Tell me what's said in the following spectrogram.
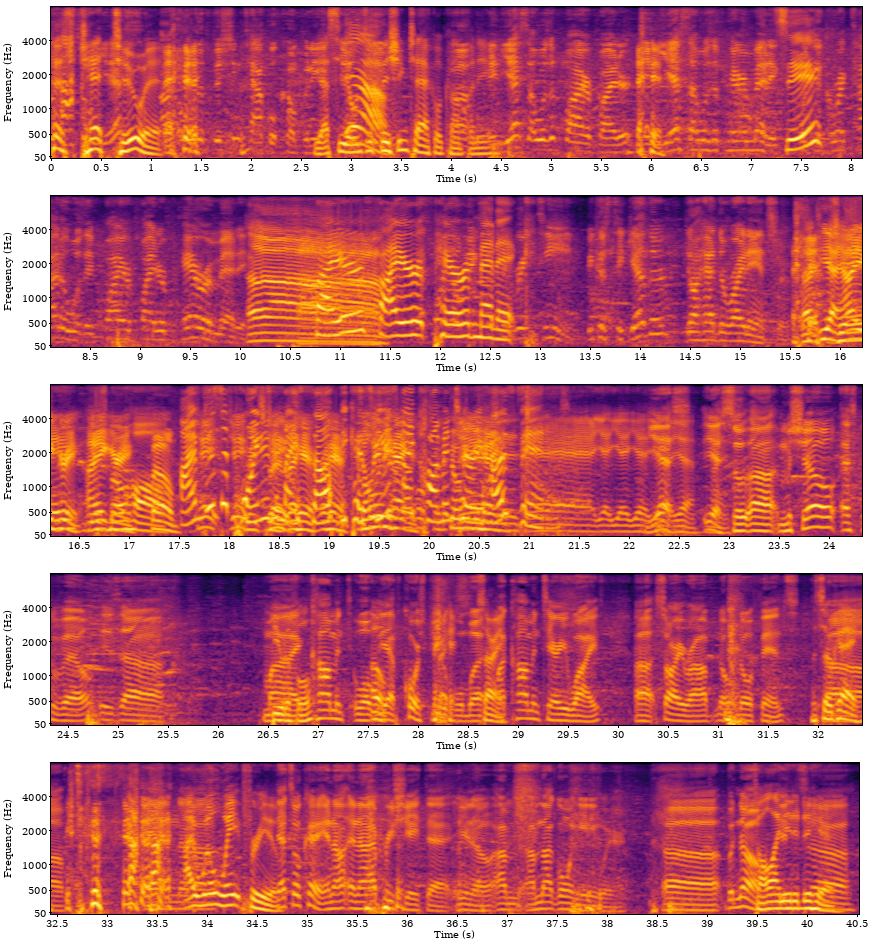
just get yes, to it. I own a fishing tackle company. Yes, he owns a Yeah. fishing tackle Uh, company. and yes, I was a firefighter. And yes, I was a paramedic. See? But the correct title was a firefighter paramedic. Fire, fire, That's why y'all make such a paramedic. Great team. Because together, y'all had the right answer. Uh, yeah, I Jay agree. I Gizmo agree. Hall. Boom. I'm Jay- Jay, disappointed in Jay, right here, myself right here. because Don't he's leave me my hanging. commentary Don't leave me hanging. husband. Yeah, yeah, yeah, yeah, Yes, yeah, yeah. yes. So uh, Michelle Esquivel is uh, my Beautiful. comment. Well, Oh. yeah, of course, beautiful, but Sorry. my commentary wife. Uh, sorry, Rob. No, no offense. That's okay. Uh, and, I uh, will wait for you. That's okay, and I and I appreciate that. You know, I'm I'm not going anywhere. Uh, but no, That's all I needed it's, to hear. Uh,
